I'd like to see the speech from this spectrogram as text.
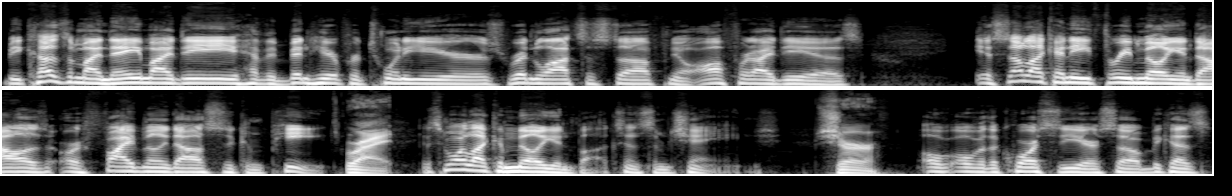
because of my name ID, having been here for 20 years, written lots of stuff, you know, offered ideas, it's not like I need three million dollars or five million dollars to compete. Right. It's more like a million bucks and some change. Sure. Over, over the course of the year, so because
